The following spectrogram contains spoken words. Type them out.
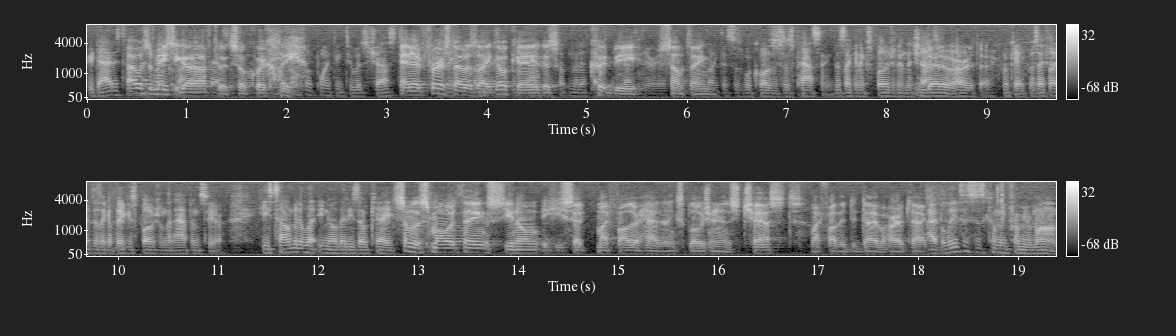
Your dad is. I was amazed he got off to it so quickly. He's also pointing to his chest. And at first I was like, okay, this could be something. Like this is what causes his passing. There's like an explosion in the He chest. died of a heart attack. Okay, because I feel like there's like a big explosion that happens here. He's telling me to let you know that he's okay. Some of the smaller things, you know, he said my father had an explosion in his chest. My father did die of a heart attack. I believe this is coming from your mom.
